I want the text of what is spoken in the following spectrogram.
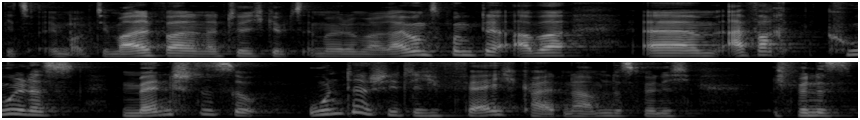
jetzt im Optimalfall, natürlich gibt es immer wieder mal Reibungspunkte, aber ähm, einfach cool, dass Menschen so unterschiedliche Fähigkeiten haben. Das finde ich, ich finde es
